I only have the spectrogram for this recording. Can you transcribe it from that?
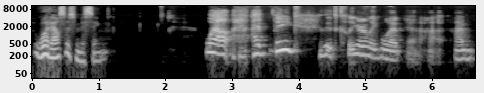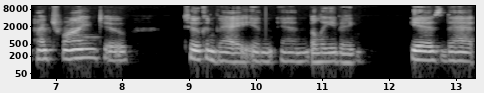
What else is missing? Well, I think it's clearly what uh, I'm, I'm trying to to convey in in believing is that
